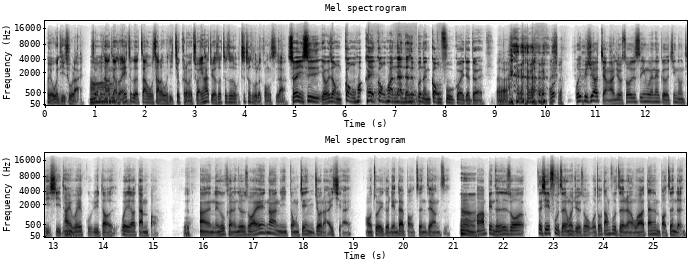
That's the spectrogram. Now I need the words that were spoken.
会有问题出来，所以我们常常讲说，哦哎，这个账务上的问题就可能会出来，因为他觉得说这是这就是我的公司啊，所以是有一种共患可以共患难，但是不能共富贵，就对。呃，我我也必须要讲啊，有时候就是因为那个金融体系，他也会顾虑到为了要担保。嗯，那能够可能就是说，哎，那你董监你就来一起来，哦，做一个连带保证这样子，嗯。好，它变成是说这些负责人会觉得说，我都当负责人，我要担任保证人，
